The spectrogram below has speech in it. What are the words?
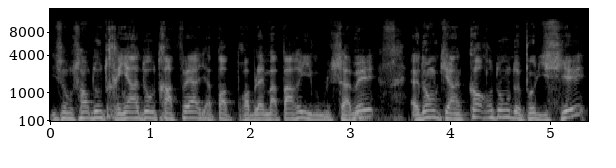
Ils ont sans doute rien d'autre à faire. Il n'y a pas de problème à Paris, vous le savez. Et donc il y a un cordon de policiers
